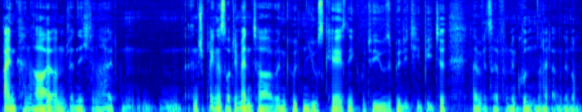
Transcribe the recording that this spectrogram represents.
ein Kanal und wenn ich dann halt ein entsprechendes Sortiment habe, einen guten Use Case, eine gute Usability biete, dann wird es halt von den Kunden halt angenommen.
